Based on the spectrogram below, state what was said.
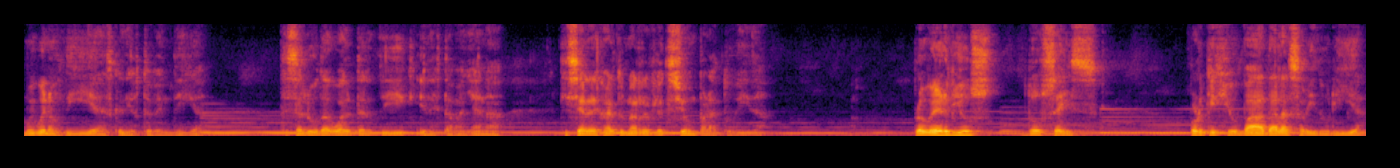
Muy buenos días, que Dios te bendiga. Te saluda Walter Dick y en esta mañana quisiera dejarte una reflexión para tu vida. Proverbios 2.6 Porque Jehová da la sabiduría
